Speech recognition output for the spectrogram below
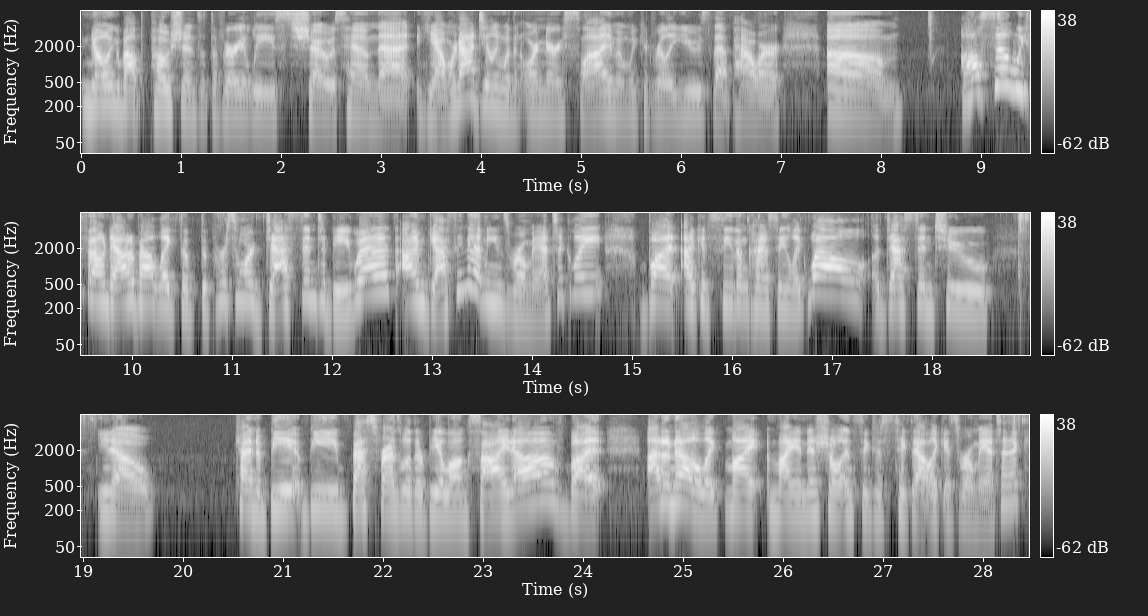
knowing about the potions at the very least shows him that, yeah, we're not dealing with an ordinary slime and we could really use that power. Um, also, we found out about like the, the person we're destined to be with. I'm guessing that means romantically, but I could see them kind of saying like, well, destined to, you know, kind of be be best friends with or be alongside of, but I don't know, like my my initial instinct is to take that like it's romantic.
